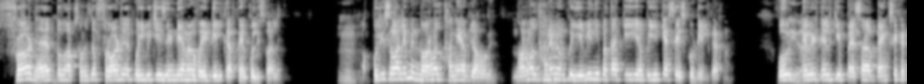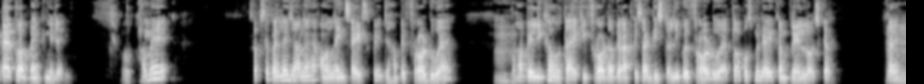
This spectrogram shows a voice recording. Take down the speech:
फ्रॉड है तो आप समझ हो फ्रॉड का कोई भी चीज़ इंडिया में वही डील करते हैं पुलिस वाले। हम्म अब पुलिस वाले में नॉर्मल थाने आप जाओगे। नॉर्मल थाने में उनको ये भी नहीं पता कि अब ये कैसे इसको डील करना है। वो दे विल टेल कि पैसा बैंक से कटा है तो आप बैंक में जाइए। हमें सबसे पहले जाना है ऑनलाइन साइट्स पे जहाँ पे फ्रॉड हुआ है। वहाँ पे लिखा होता है कि फ्रॉड अगर आपके साथ डिजिटली कोई फ्रॉड हुआ है तो आप उसमें जाके कंप्लेन लॉन्च करें? हम्म,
